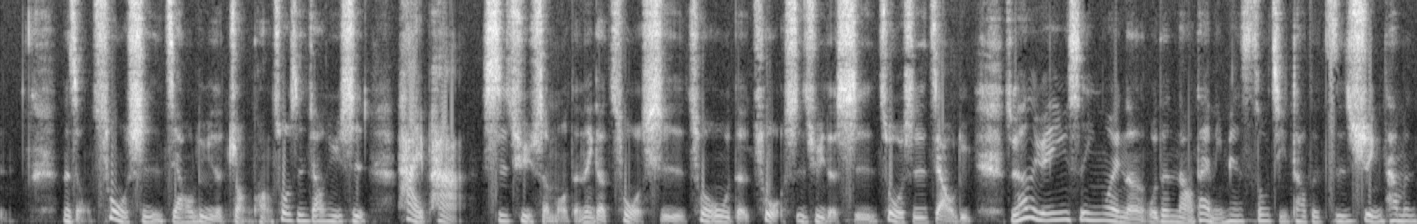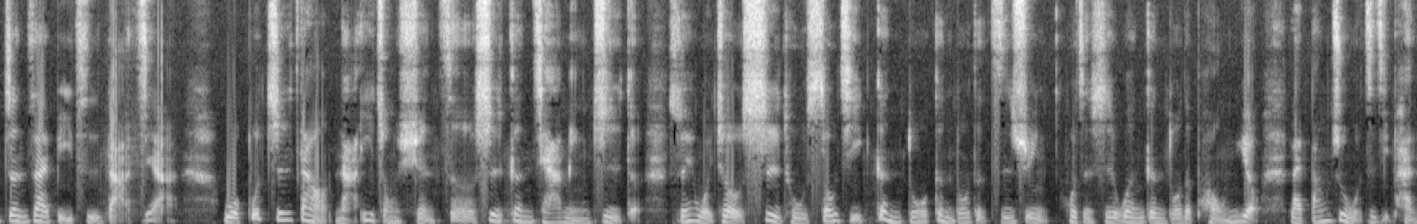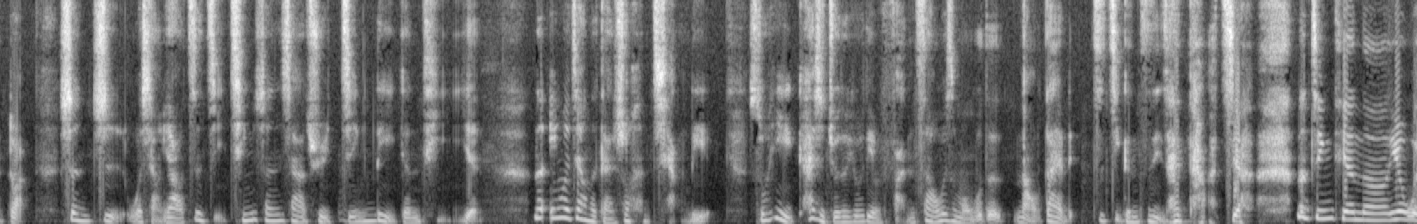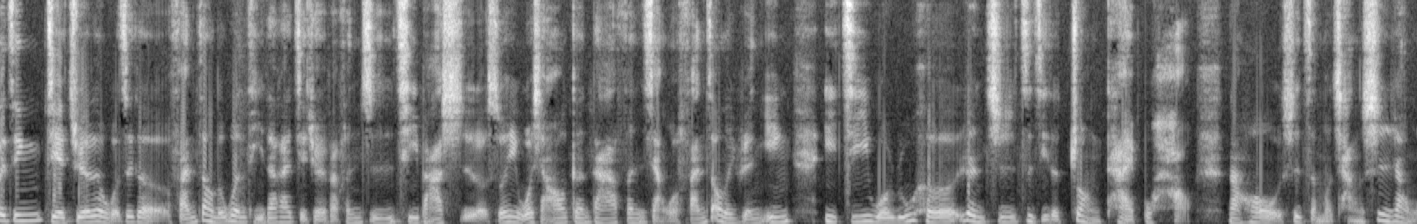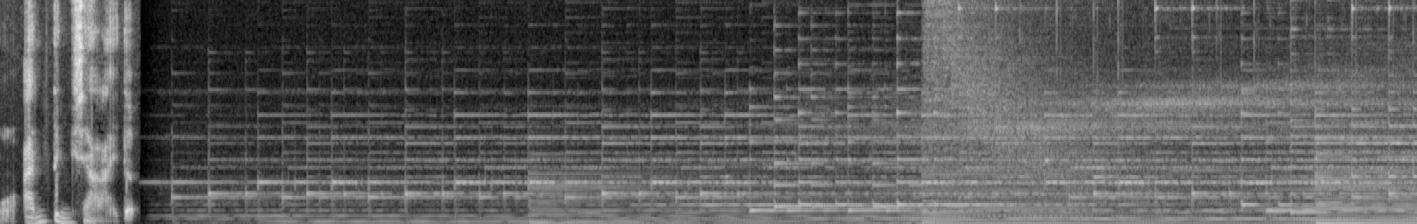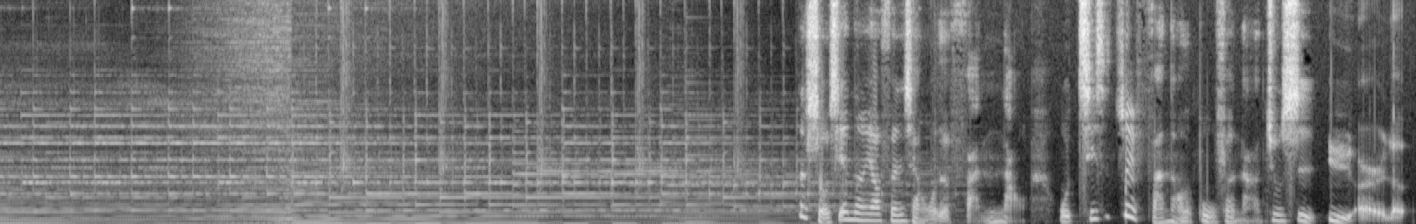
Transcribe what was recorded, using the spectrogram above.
那种错失焦虑的状况。错失焦虑是害怕失去什么的那个错失，错误的错，失去的失，错失焦虑。主要的原因是因为呢，我的脑袋里面搜集到的资讯，他们正在彼此打架。我不知道哪一种选择是更加明智的，所以我就试图搜集更多更多的资讯，或者是问更多的朋友来帮助我自己判断，甚至我想要自己亲身下去经历跟体验。那因为这样的感受很强烈，所以开始觉得有点烦躁。为什么我的脑袋里自己跟自己在打架？那今天呢？因为我已经解决了我这个烦躁的问题，大概解决百分之七八十了，所以我想要跟大家分享我烦躁的原因，以及我如何认知自己的状态不好，然后是怎么尝试让我安定下来的。首先呢，要分享我的烦恼。我其实最烦恼的部分啊，就是育儿了。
